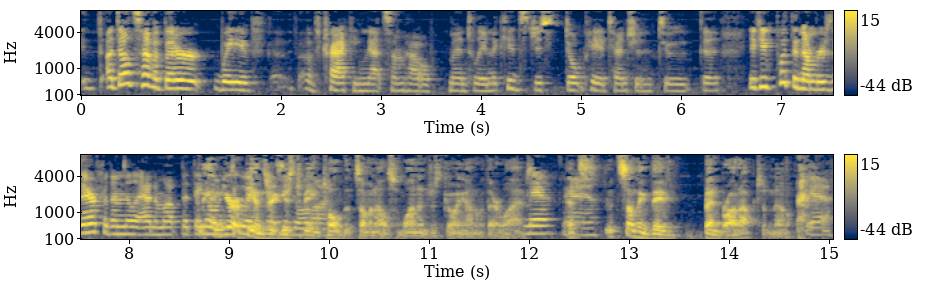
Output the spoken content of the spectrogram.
it, adults have a better way of of tracking that somehow mentally, and the kids just don't pay attention to the. If you put the numbers there for them, they'll add them up, but they I mean, don't. Europeans do are it as used to being along. told that someone else won and just going on with their lives. Yeah, yeah, it's, yeah. it's something they've been brought up to know. yeah.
